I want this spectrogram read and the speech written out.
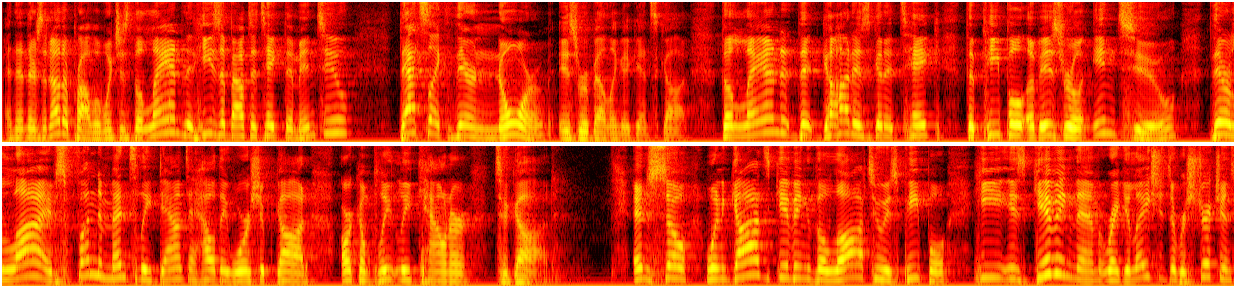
And then there's another problem, which is the land that he's about to take them into. That's like their norm is rebelling against God. The land that God is going to take the people of Israel into, their lives, fundamentally down to how they worship God, are completely counter to God. And so when God's giving the law to his people, he is giving them regulations and restrictions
